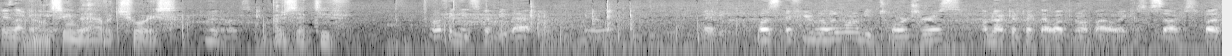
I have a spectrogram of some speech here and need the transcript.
He's not I gonna don't seem to have a choice. Perceptive. I don't think he's gonna be that. You know. Maybe. Plus, if you really want to be torturous, I'm not gonna pick that weapon up by the way because it sucks. But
